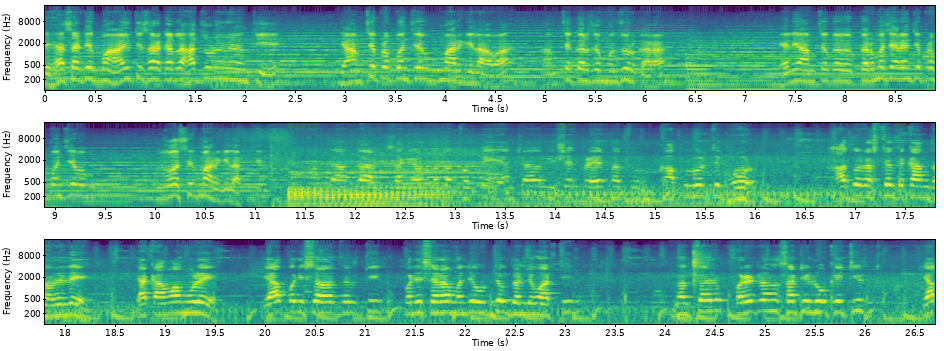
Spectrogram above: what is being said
तर ह्यासाठी महायुती सरकारला हात जोडून विनंती आहे की आमचे प्रपंच मार्गी लावा आमचे कर्ज मंजूर करा. यांनी आमच्या क- कर्मचाऱ्यांचे प्रपंच व्यवस्थित मार्गी लागतील. आमचे आमदार सगळ्यांना थोपे यांच्या विशेष प्रयत्नातून कापूरवरचे घोड हा जो रस्त्याचं काम झालेलं आहे या कामामुळे या परिसरातील परिसरामध्ये म्हणजे उद्योगधंदे वाढतील नंतर पर्यटनासाठी लोक येतील या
